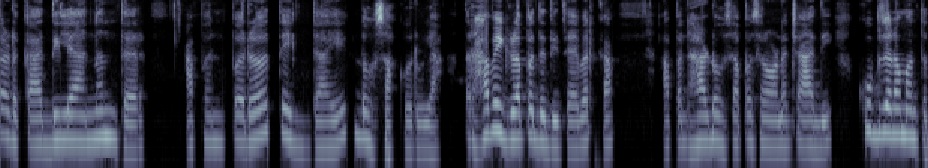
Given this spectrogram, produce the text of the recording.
तडका दिल्यानंतर आपण परत एकदा एक डोसा करूया. तर हा वेगळ्या पद्धतीचा आहे बरं का. आपण हा डोसा पसरवण्याच्या आधी खूप जण म्हणतात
